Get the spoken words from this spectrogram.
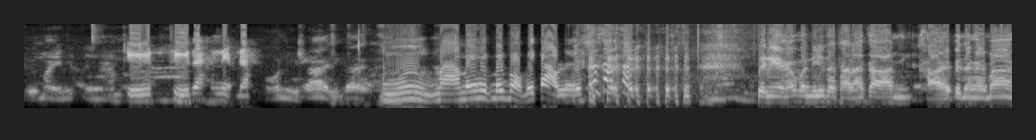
ถือไม้นิดนึงครับถือถือได้เหน็บนะอ๋อหนีได้หนีได้ อืมมาไม่ไม่บอกไม่กล่าวเลย เป็นไงครับวันนี้สถานการณ์ขายเป็นยังไงบ้าง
